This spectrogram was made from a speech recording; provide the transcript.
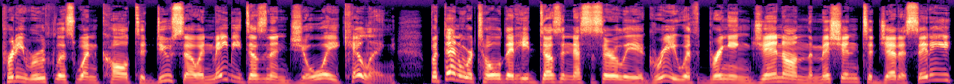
pretty ruthless when called to do so and maybe doesn't enjoy killing, but then we're told that he doesn't necessarily agree with bringing Jyn on the mission to Jedha City.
